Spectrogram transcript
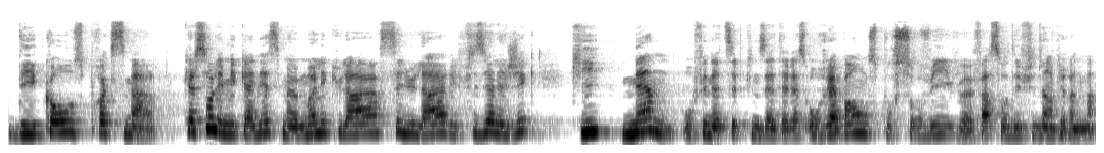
des causes proximales. Quels sont les mécanismes moléculaires, cellulaires et physiologiques qui mènent au phénotype qui nous intéresse, aux réponses pour survivre face aux défis de l'environnement.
